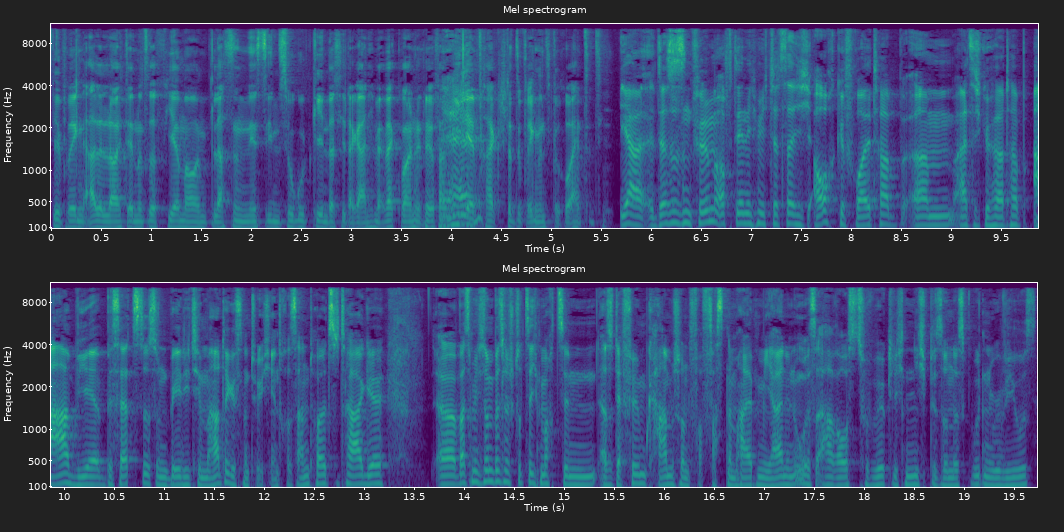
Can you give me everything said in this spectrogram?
wir bringen alle Leute in unsere Firma und lassen es ihnen so gut gehen, dass sie da gar nicht mehr weg wollen und ihre Familie Äh. praktisch dazu bringen, ins Büro einzuziehen. Ja, das ist ein Film, auf den ich mich tatsächlich auch gefreut habe, ähm, als ich gehört habe, A, wie er besetzt ist und B, die Thematik ist natürlich interessant heutzutage. Äh, was mich so ein bisschen stutzig macht, sind, also der Film kam schon vor fast einem halben Jahr in den USA raus zu wirklich nicht besonders guten Reviews.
